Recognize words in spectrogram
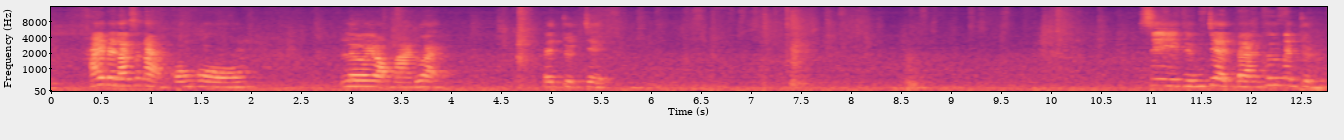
4 ให้เป็นลักษณะโค้งๆ เลยออกมาด้วย เป็นจุด 7 4ถึง7แบ่งครึ่งเป็นจุด8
